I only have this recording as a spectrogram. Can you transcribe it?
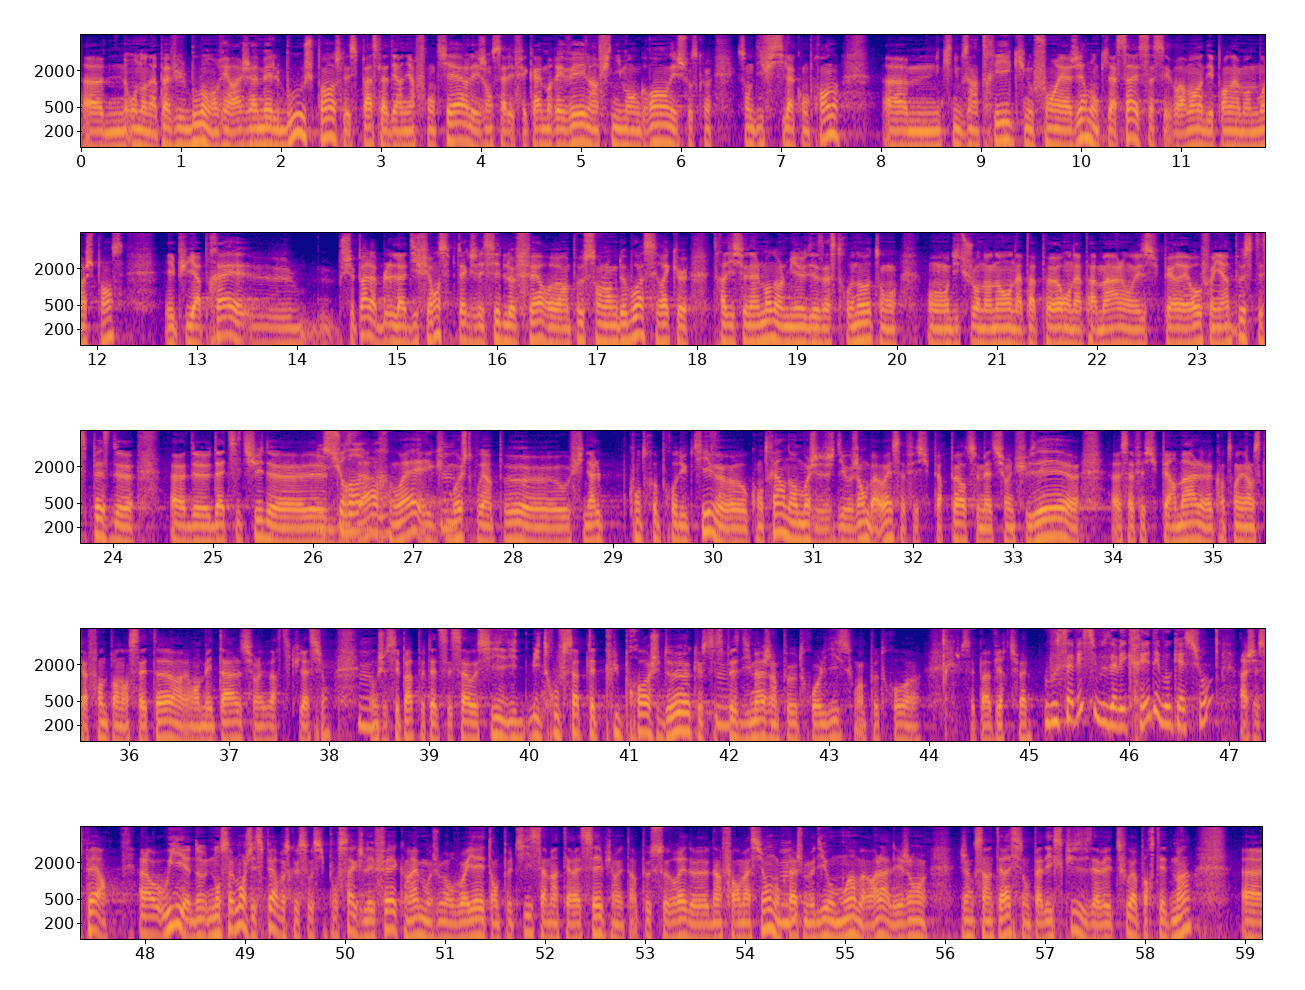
euh on n'en a pas vu le bout, on n'en verra jamais le bout, je pense. L'espace, la dernière frontière, les gens, ça les fait quand même rêver, l'infiniment grand, des choses qui sont difficiles à comprendre, euh, qui nous intriguent, qui nous font réagir. Donc il y a ça, et ça c'est vraiment indépendamment de moi, je pense. Et puis après, euh, je sais pas, la, la différence, c'est peut-être que j'ai essayé de le faire euh, un peu sans langue de bois. C'est vrai que traditionnellement, dans le milieu des astronautes, on, on dit toujours non, non, on n'a pas peur, on n'a pas mal, on est super héros. Enfin, il y a un peu cette espèce de euh, d'attitude bizarre, ouais, et que mmh. moi je trouvais un peu, euh, au final, contre-productive. Au contraire, non, moi je, je, dis aux gens, bah ouais, ça fait super peur de se mettre sur une fusée, euh, ça fait super mal quand on est dans le scaphandre pendant 7 heures en métal sur les articulations. Mm. Donc je sais pas, peut-être c'est ça aussi. Ils, ils trouvent ça peut-être plus proche d'eux que cette mm. espèce d'image un peu trop lisse ou un peu trop, euh, je sais pas, virtuelle. Vous savez si vous avez créé des vocations? Ah, j'espère. Alors oui, non seulement j'espère parce que c'est aussi pour ça que je l'ai fait quand même. Moi, je me revoyais étant petit, ça m'intéressait, puis on était un peu sevré d'informations. Donc mm. là, je me dis au moins, bah voilà, les gens, les gens que ça intéresse, ils n'ont pas d'excuses, ils avaient tout à portée de main. Euh,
